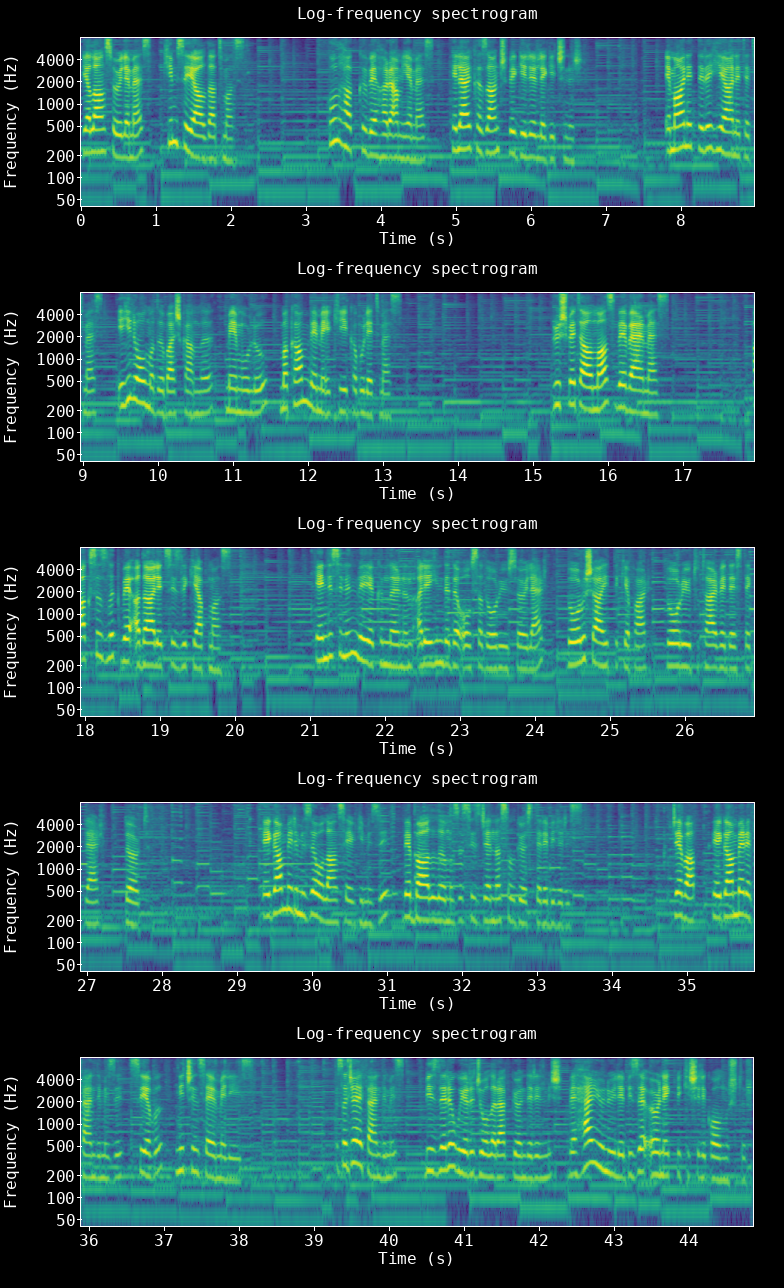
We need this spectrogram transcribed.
Yalan söylemez, kimseyi aldatmaz. Kul hakkı ve haram yemez, helal kazanç ve gelirle geçinir. Emanetlere hiyanet etmez, ehil olmadığı başkanlığı, memurluğu, makam ve mevkiyi kabul etmez. Rüşvet almaz ve vermez. Haksızlık ve adaletsizlik yapmaz. Kendisinin ve yakınlarının aleyhinde de olsa doğruyu söyler, doğru şahitlik yapar, doğruyu tutar ve destekler. 4. Peygamberimize olan sevgimizi ve bağlılığımızı sizce nasıl gösterebiliriz? Cevap, Peygamber Efendimiz'i, sıyavı, niçin sevmeliyiz? Kısaca Efendimiz, bizlere uyarıcı olarak gönderilmiş ve her yönüyle bize örnek bir kişilik olmuştur.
